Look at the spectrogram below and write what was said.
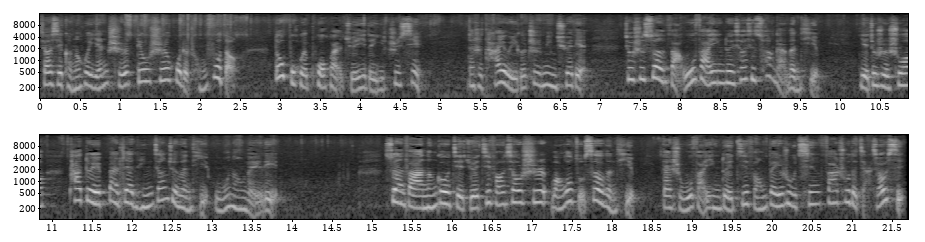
消息可能会延迟、丢失或者重复等，都不会破坏决议的一致性。但是它有一个致命缺点，就是算法无法应对消息篡改问题，也就是说，它对拜占庭将军问题无能为力。算法能够解决机房消失、网络阻塞问题，但是无法应对机房被入侵发出的假消息。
